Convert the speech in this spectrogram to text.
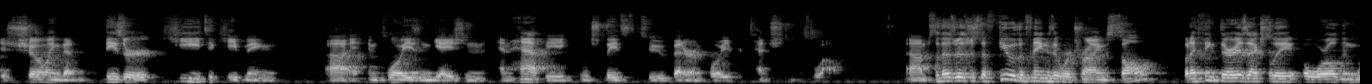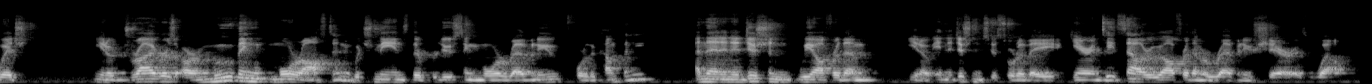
is showing that these are key to keeping uh, employees engaged and, and, happy, which leads to better employee retention as well. Um, so those are just a few of the things that we're trying to solve. But I think there is actually a world in which you know drivers are moving more often, which means they're producing more revenue for the company. And then in addition, we offer them, you know, in addition to sort of a guaranteed salary, we offer them a revenue share as well.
